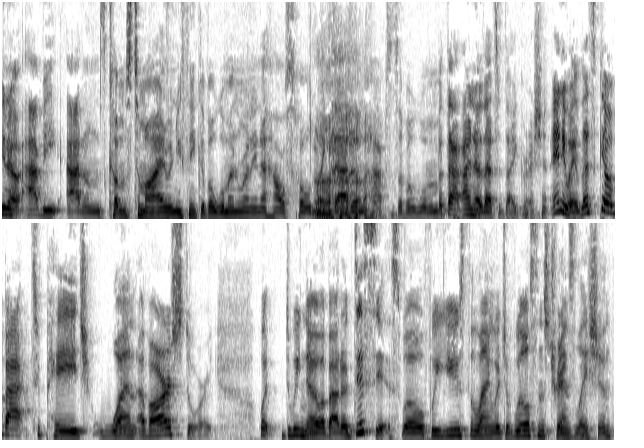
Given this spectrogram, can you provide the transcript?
You know, Abby Adams comes to mind when you think of a woman running a household like that in the absence of a woman. But that I know that's a digression. Anyway, let's go back to page one of our story. What do we know about Odysseus? Well, if we use the language of Wilson's translation,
